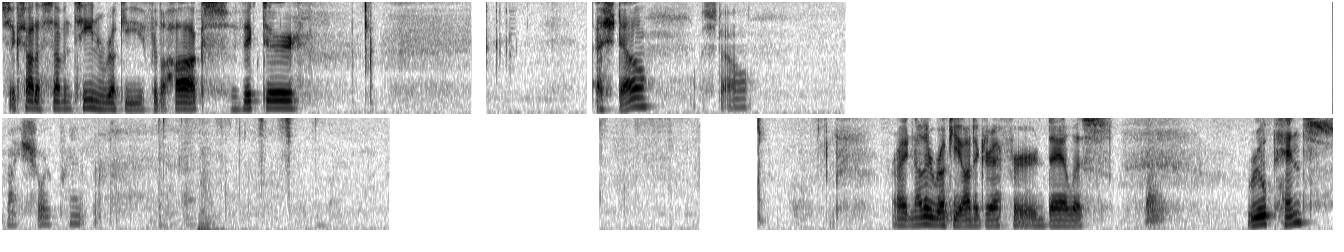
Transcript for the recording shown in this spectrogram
Six out of 17 rookie for the Hawks, Victor Estel. Estel. My short print. All right, another rookie autograph for Dallas. Roope Hintz.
